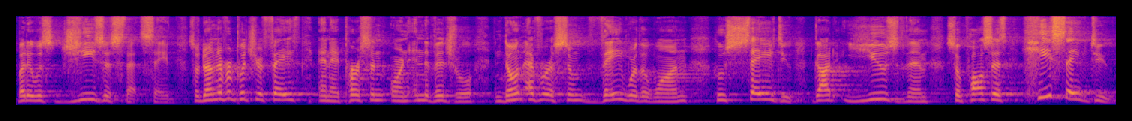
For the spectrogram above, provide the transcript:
but it was Jesus that saved. So don't ever put your faith in a person or an individual, and don't ever assume they were the one who saved you. God used them. So Paul says, He saved you.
